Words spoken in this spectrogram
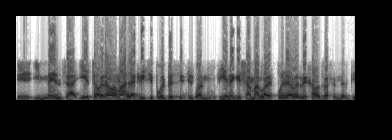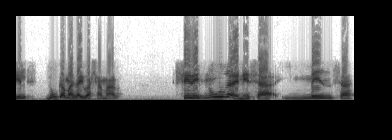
eh, inmensa, y esto agrava más la crisis, porque el presidente cuando tiene que llamarla, después de haber dejado trascender que él nunca más la iba a llamar, se desnuda en esa inmensa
